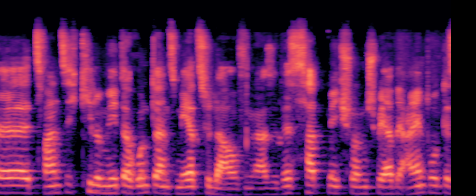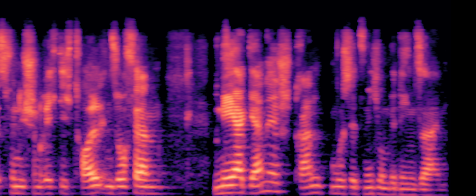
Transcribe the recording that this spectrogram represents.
äh, 20 Kilometer runter ans Meer zu laufen. Also das hat mich schon schwer beeindruckt. Das finde ich schon richtig toll. Insofern Meer gerne, Strand muss jetzt nicht unbedingt sein.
